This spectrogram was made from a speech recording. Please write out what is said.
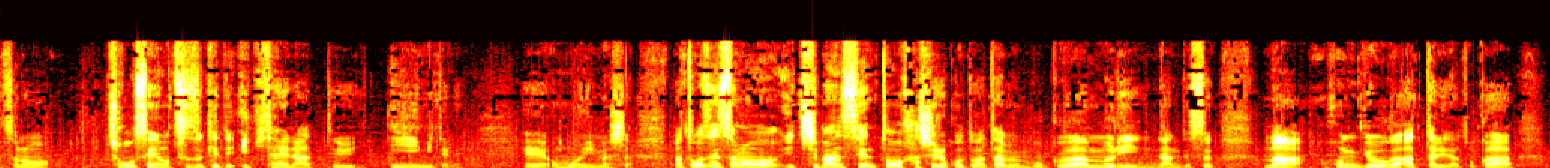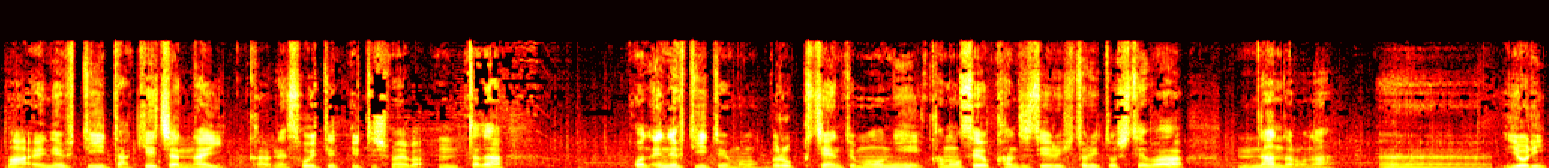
その挑戦を続けていきたいなっていういい意味でね、えー、思いました、まあ、当然その一番先頭を走ることは多分僕は無理なんです。まあ本業があったりだとか、まあ、NFT だけじゃないからねそう言って言ってしまえば、うん、ただこの NFT というものブロックチェーンというものに可能性を感じている一人としては何だろうな。うんより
